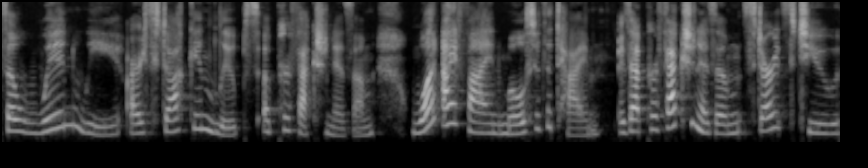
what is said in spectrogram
So, when we are stuck in loops of perfectionism, what I find most of the time is that perfectionism starts to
